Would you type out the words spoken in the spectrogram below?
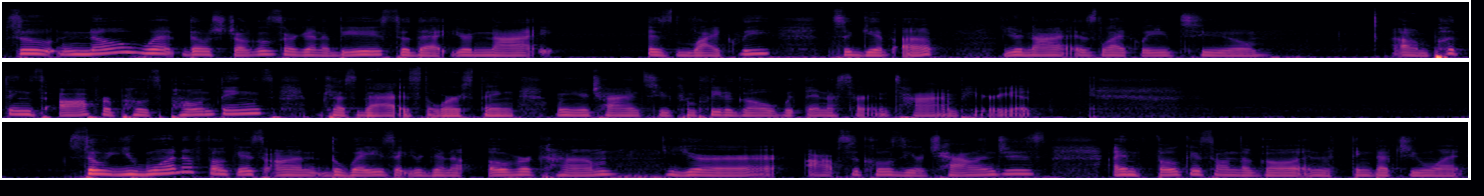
So, know what those struggles are going to be so that you're not as likely to give up. You're not as likely to um, put things off or postpone things because that is the worst thing when you're trying to complete a goal within a certain time period. So, you want to focus on the ways that you're going to overcome your obstacles, your challenges, and focus on the goal and the thing that you want.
